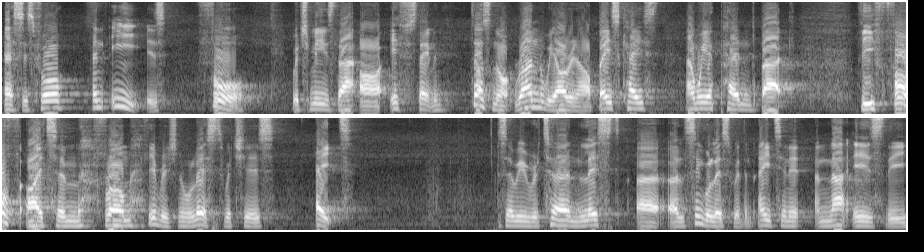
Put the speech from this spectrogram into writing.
S is 4 and E is 4, which means that our if statement does not run. We are in our base case and we append back the fourth item from the original list, which is 8. So we return list, uh, a single list with an 8 in it, and that is the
